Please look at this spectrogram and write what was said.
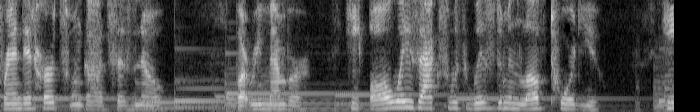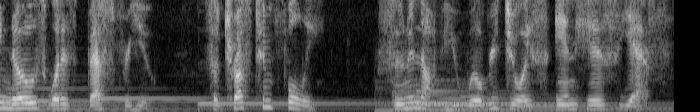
Friend, it hurts when God says no. But remember, He always acts with wisdom and love toward you. He knows what is best for you. So trust Him fully. Soon enough, you will rejoice in His yes.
